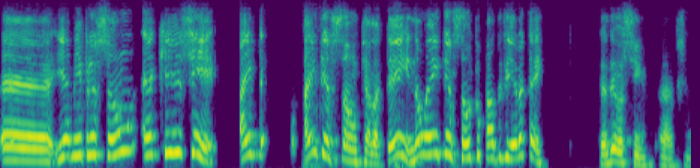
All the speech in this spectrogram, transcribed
é, e a minha impressão é que, sim, a, a intenção que ela tem não é a intenção que o Padre Vieira tem, entendeu? Assim, assim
